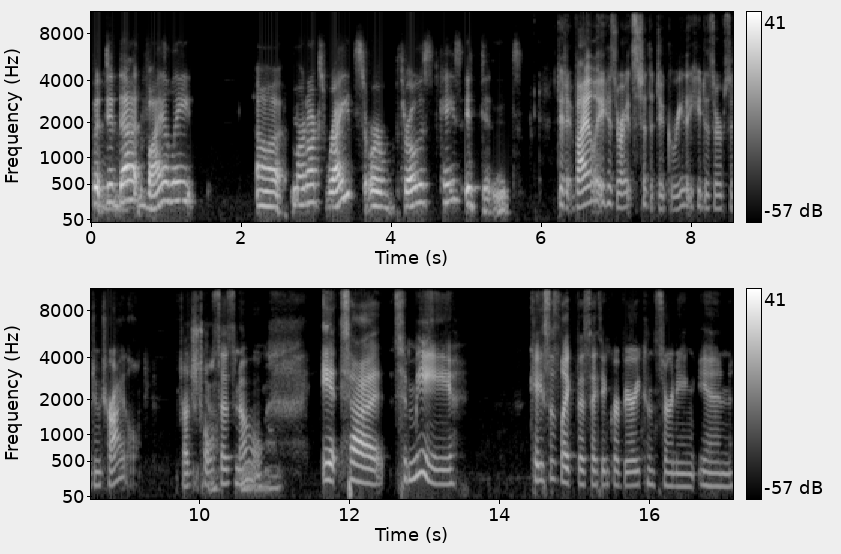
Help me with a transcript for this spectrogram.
But Mhm. did that violate uh, Murdaugh's rights or throw this case? It didn't. Did it violate his rights to the degree that he deserves a new trial? Judge Toal Yeah. says no. It, uh, to me, cases like this, I think, are very concerning in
